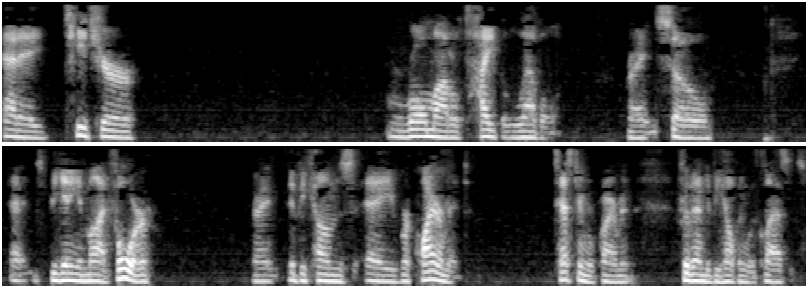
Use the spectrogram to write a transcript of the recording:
at a teacher role model type level, right? So beginning in mod four, right, it becomes a requirement, testing requirement for them to be helping with classes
